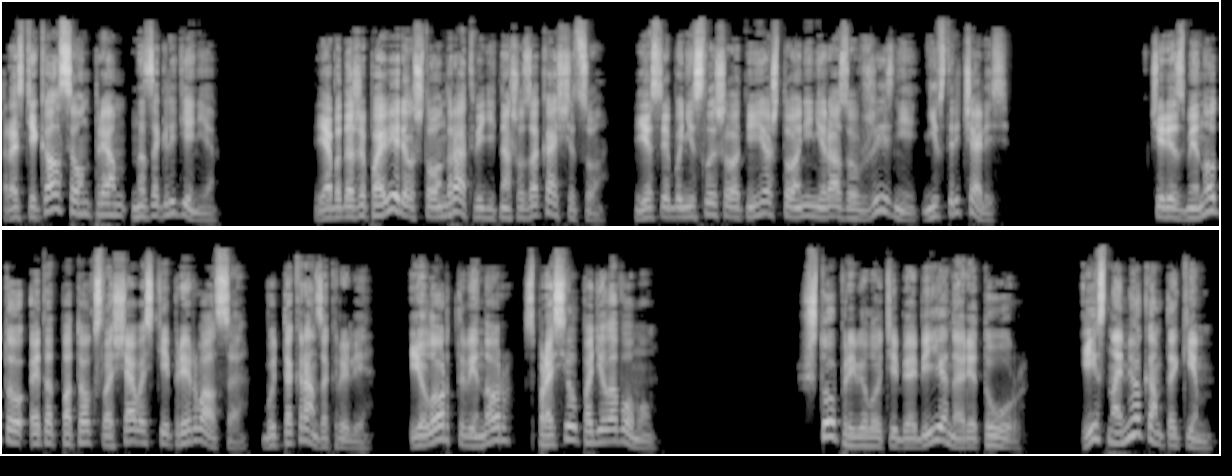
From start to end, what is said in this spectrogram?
Растекался он прям на загляденье. Я бы даже поверил, что он рад видеть нашу заказчицу, если бы не слышал от нее, что они ни разу в жизни не встречались. Через минуту этот поток слащавости прервался, будто кран закрыли, и лорд Винор спросил по-деловому. Что привело тебя, Биена, Ретур? И с намеком таким.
